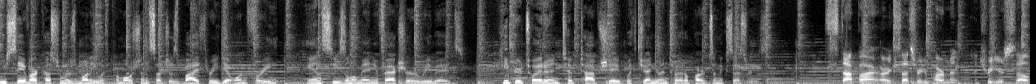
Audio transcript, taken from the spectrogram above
We save our customers money with promotions such as buy three, get one free and seasonal manufacturer rebates. Keep your Toyota in tip-top shape with genuine Toyota parts and accessories. Stop by our accessory department and treat yourself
